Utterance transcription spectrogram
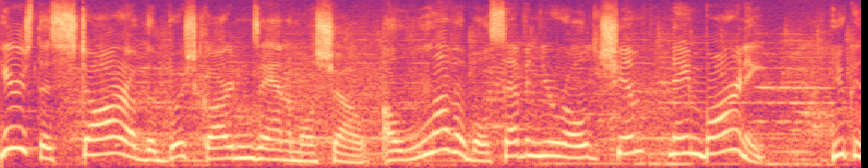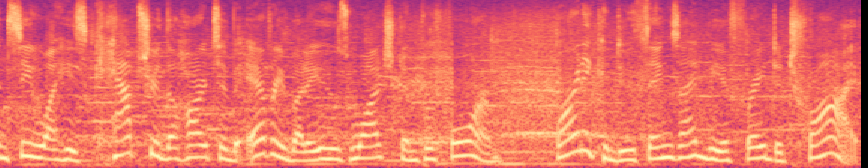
Here's the star of the Busch Gardens Animal Show, a lovable seven-year-old chimp named Barney. You can see why he's captured the hearts of everybody who's watched him perform. Barney can do things I'd be afraid to try.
